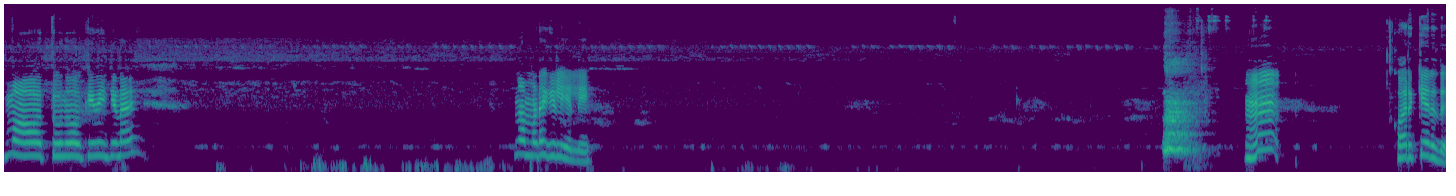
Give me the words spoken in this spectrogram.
മാത്തു നോക്കി നിക്കണേ നമ്മുടെ കിളിയല്ലേ? ഉം. കുരയ്ക്കരുത്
